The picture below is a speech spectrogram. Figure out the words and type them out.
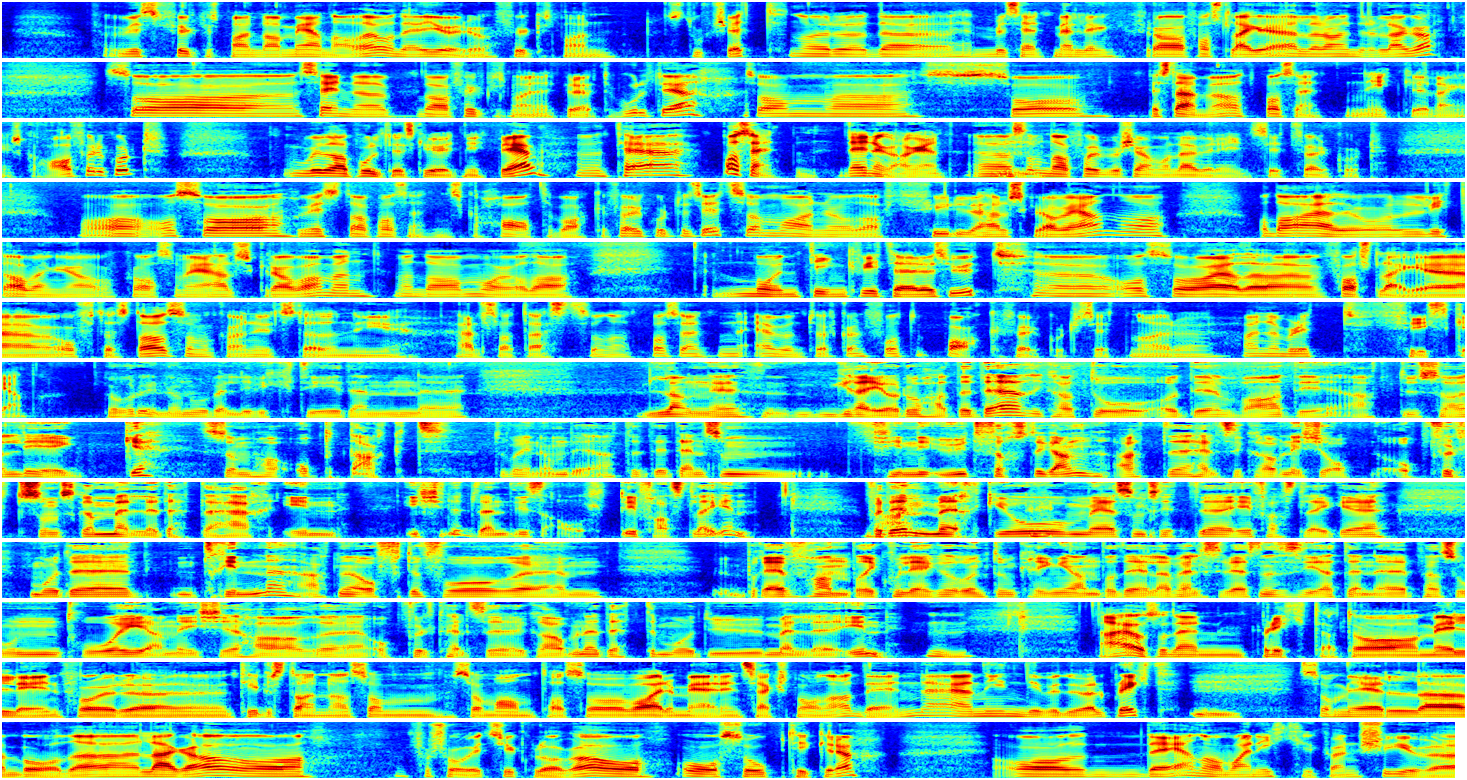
Hvis Fylkesmannen da mener det, og det gjør jo Fylkesmannen stort sett når det blir sendt melding fra fastlege eller andre leger, så sender da Fylkesmannen et brev til politiet, som uh, så bestemmer at pasienten ikke lenger skal ha førerkort. Vil da politiet skrive et nytt brev til pasienten denne gangen, uh, mm. som da får beskjed om å levere inn sitt førerkort. Og, og, så, hvis da pasienten skal ha tilbake førerkortet sitt, så må han jo da fylle helsekravet igjen. Og, og, da er det jo litt avhengig av hva som er helsekravene, men, men da må jo da Noen ting kvitteres ut, eh, og så er det fastlege oftest da som kan utstede ny helseattest, sånn at pasienten eventuelt kan få tilbake førerkortet sitt når eh, han er blitt frisk igjen. Nå var du innom noe veldig viktig i den eh, lange greia du hadde der, Cato, og det var det at du sa lege som har oppdaget. Du var innom det at det er den som finner ut første gang at helsekravene ikke er oppfylt, som skal melde dette her inn ikke nødvendigvis alltid fastlegen. For Nei. det merker jo vi som sitter i fastlegetrinnet, at vi ofte får um, brev fra andre kolleger rundt omkring i andre deler av helsevesenet som sier at denne personen tror jeg gjerne ikke har uh, oppfylt helsekravene. Dette må du melde inn. Mm. Nei, altså Den plikta til å melde inn for uh, tilstander som, som, antas å vare mer enn seks måneder, den er en individuell plikt. Mm. Som gjelder uh, både leger og for så vidt psykologer, og, og også optikere. Og det er noe man ikke kan skyve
